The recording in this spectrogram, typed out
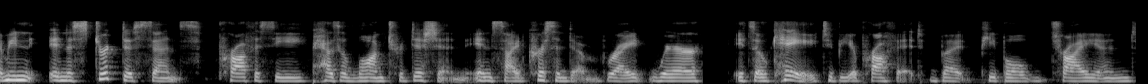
I mean, in the strictest sense, prophecy has a long tradition inside Christendom, right? Where it's okay to be a prophet, but people try and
